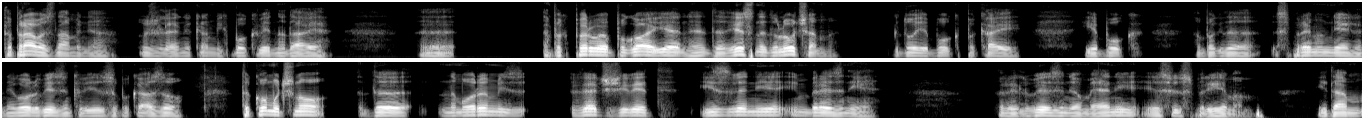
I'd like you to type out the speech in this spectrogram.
Ta prava znamenja v življenju, ki nam jih Bog vedno daje. Ampak prvi pogoj je, ne, da jaz ne določam, kdo je Bog pa kaj je Bog, ampak da sprejmem njega, njegovo ljubezen, ki je Jezus pokazal, tako močno, da ne morem več živeti izven nje in brez nje. Torej ljubezen je v meni, jaz jo sprejemam. Ji dam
